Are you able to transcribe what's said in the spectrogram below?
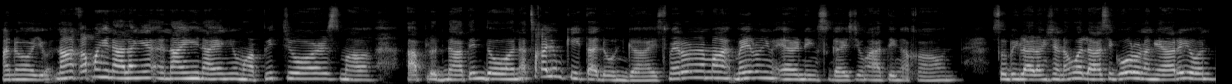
ano, yun, nakakapanghinayang, nahihinayang yung mga pictures, mga upload natin doon, at saka yung kita doon, guys. Meron na mga, meron yung earnings, guys, yung ating account. So, bigla lang siya nawala. Siguro nangyari yun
